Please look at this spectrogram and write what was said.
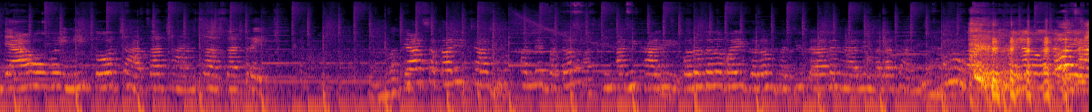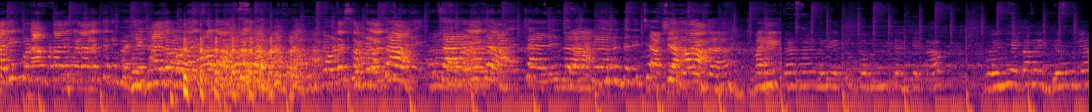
द्या हो वहिनी तो चहाचा छानसा असा ट्रे त्या सकाळी चहा सुरू खाल्ले बटर आणि खाली बरं झालं बाई गरम भजी तयार मिळाली मला झाली कुणाकुणाला मिळालं? त्यांनी भजी खायला घरी येतो मी त्यांचे काम येताना घेऊन या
